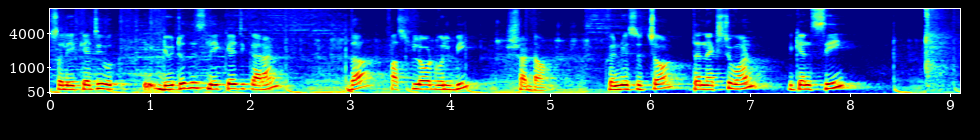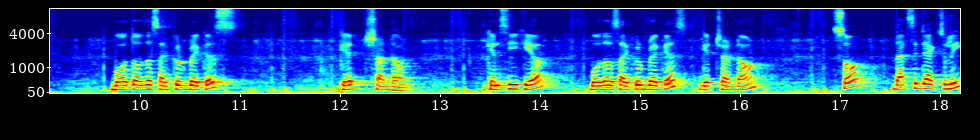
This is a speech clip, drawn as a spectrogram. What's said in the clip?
So leakage due to this leakage current the first load will be shut down when we switch on the next one you can see both of the circuit breakers get shut down. You can see here both of the circuit breakers get shut down. So that's it actually.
